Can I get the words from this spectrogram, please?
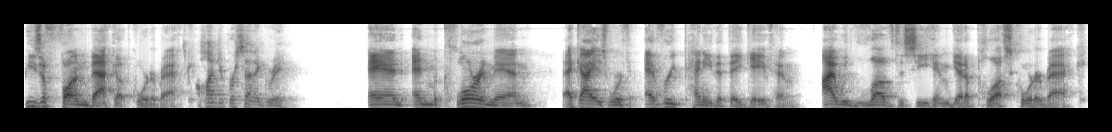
he's a fun backup quarterback. 100% agree. And and McLaurin, man, that guy is worth every penny that they gave him. I would love to see him get a plus quarterback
